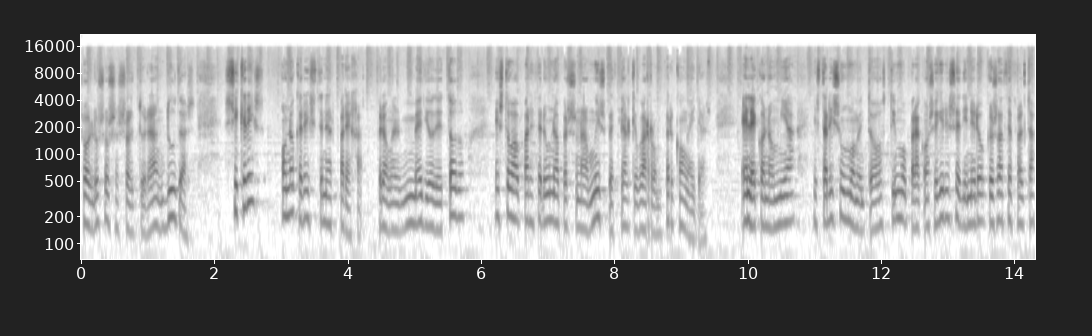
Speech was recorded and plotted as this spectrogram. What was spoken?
solos os asaltarán dudas si queréis o no queréis tener pareja, pero en el medio de todo esto va a aparecer una persona muy especial que va a romper con ellas. En la economía estaréis en un momento óptimo para conseguir ese dinero que os hace falta,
